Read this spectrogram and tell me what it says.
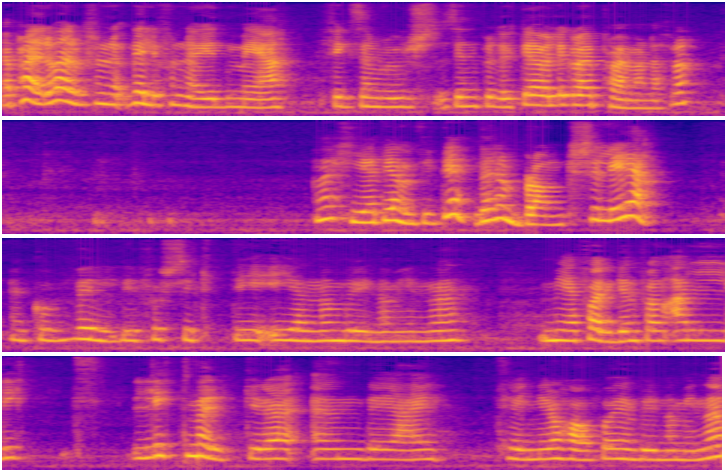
Jeg pleier å være fornøyd, veldig fornøyd med Figs and Rouge sine produkter. Jeg er veldig glad i primeren derfra. Den er helt gjennomsiktig. Det er en blank gelé. Jeg går veldig forsiktig gjennom bryna mine med fargen, for den er litt, litt mørkere enn det jeg trenger å ha på øyenbryna mine.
